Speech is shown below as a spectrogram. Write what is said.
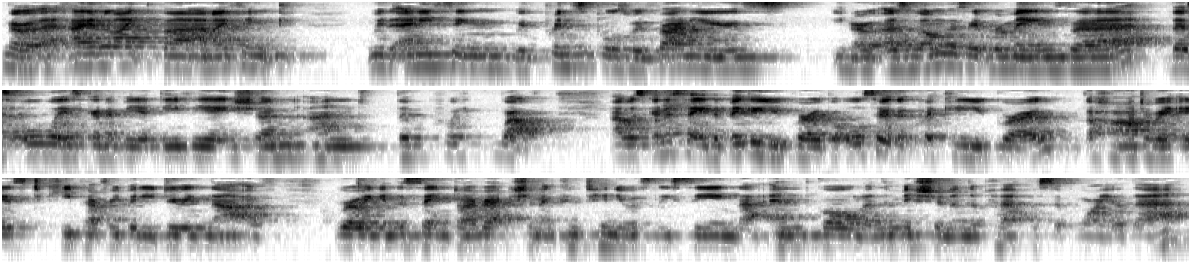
No I, I like that. And i think with anything with principles with values you know as long as it remains there there's always going to be a deviation. And the quick well I was going to say the bigger you grow, but also the quicker you grow, the harder it is to keep everybody doing that of rowing in the same direction and continuously seeing that end goal and the mission and the purpose of why you're there.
